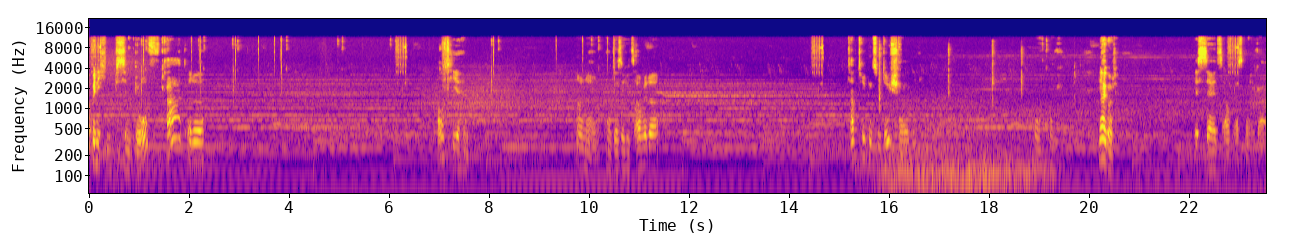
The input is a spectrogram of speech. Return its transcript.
Hallo, bin ich ein bisschen doof gerade? Oder? Raus hier hin. Oh nein, hat er sich jetzt auch wieder... Tab drücken zum Durchschalten. Oh. Na gut. Ist ja jetzt auch erstmal egal.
